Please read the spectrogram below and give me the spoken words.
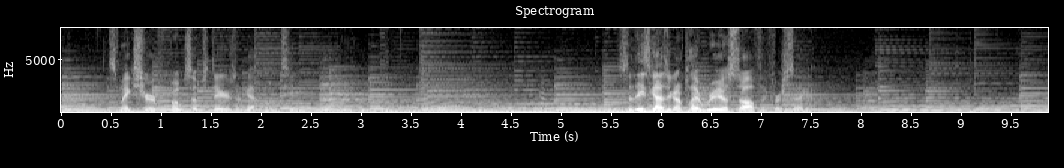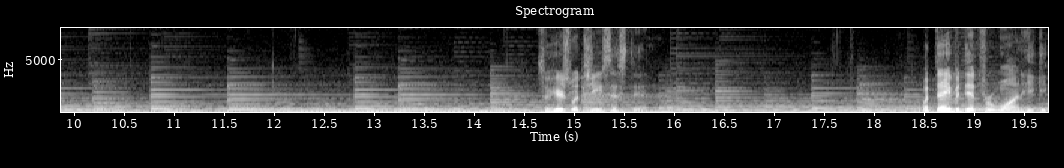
you. Let's make sure folks upstairs have got one too. So these guys are going to play real softly for a second. So here's what Jesus did What David did for one, he,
